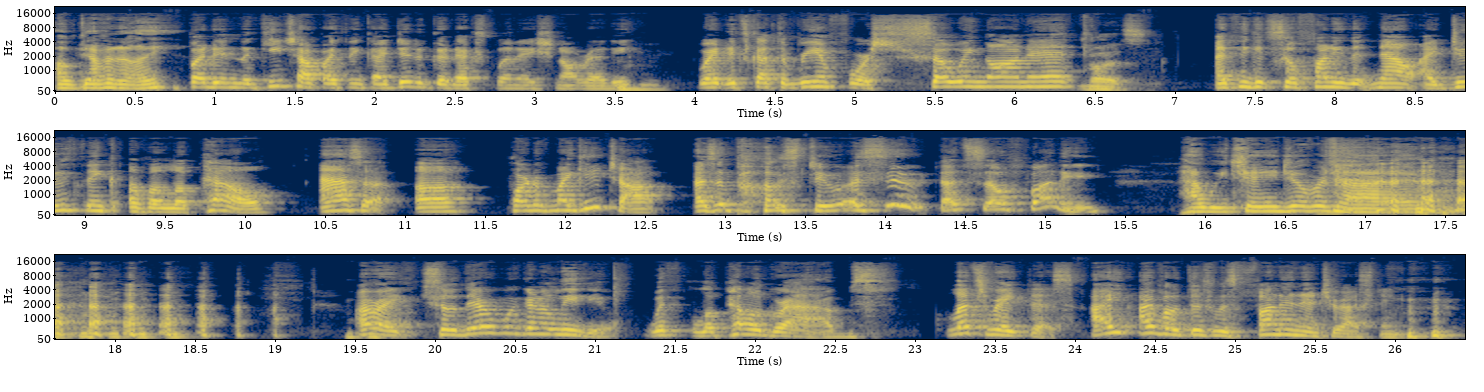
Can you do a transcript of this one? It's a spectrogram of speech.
oh, definitely. But in the gi top, I think I did a good explanation already. Mhm. right? It's got the reinforced sewing on it. Us. I think it's so funny that now I do think of a lapel as a, a part of my gi top as opposed to a suit. That's so funny. How we change over time. All right, so there we're going to leave you with lapel grabs. Let's rate this. I, I vote this was fun and interesting.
